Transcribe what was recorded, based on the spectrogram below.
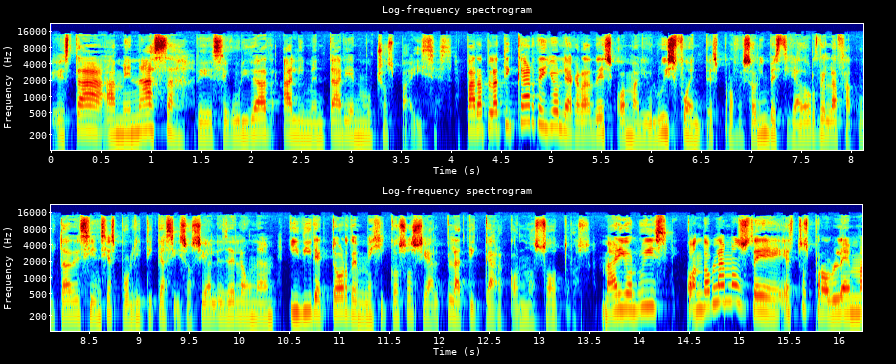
esta amenaza de seguridad alimentaria en muchos países. Para platicar de ello le agradezco a Mario Luis Fuentes, profesor investigador de la Facultad de Ciencias Políticas y Sociales de la UNAM y director de México Social, platicar con nosotros. Mario Luis, cuando hablamos de estos problemas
